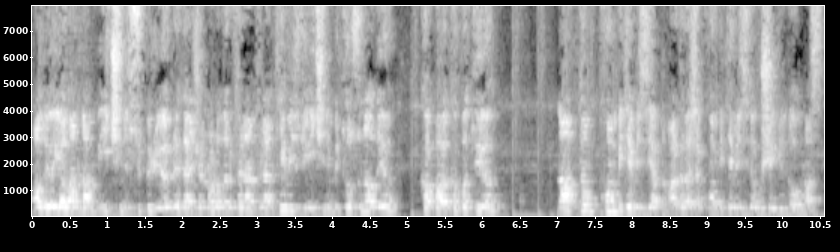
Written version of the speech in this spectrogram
Alıyor yalandan bir içini süpürüyor. Retenjörün oraları falan filan temizliyor. içinin bir tozunu alıyor. Kapağı kapatıyor. Ne yaptım? Kombi temizliği yaptım. Arkadaşlar kombi temizliği de bu şekilde olmaz.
